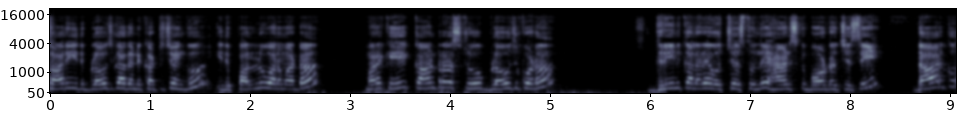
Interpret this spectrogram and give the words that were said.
సారీ ఇది బ్లౌజ్ కాదండి కట్టు చెంగు. ఇది పళ్ళు అనమాట మనకి కాంట్రాస్ట్ బ్లౌజ్ కూడా గ్రీన్ కలరే వచ్చేస్తుంది హ్యాండ్స్కి బార్డర్ వచ్చేసి. డార్క్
